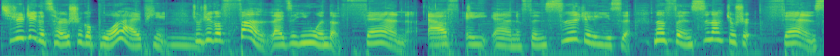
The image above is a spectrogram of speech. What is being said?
其实这个词儿是个舶来品，嗯、就这个饭来自英文的 fan，f a n，粉丝这个意思。那粉丝呢就是 fans，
